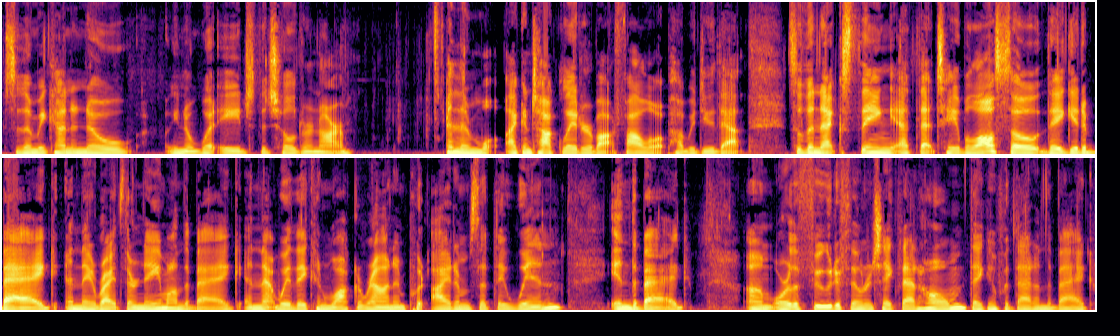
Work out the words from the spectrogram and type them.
So then we kind of know, you know, what age the children are and then we'll, I can talk later about follow up how we do that. So the next thing at that table also they get a bag and they write their name on the bag, and that way they can walk around and put items that they win in the bag, um, or the food if they want to take that home, they can put that in the bag.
